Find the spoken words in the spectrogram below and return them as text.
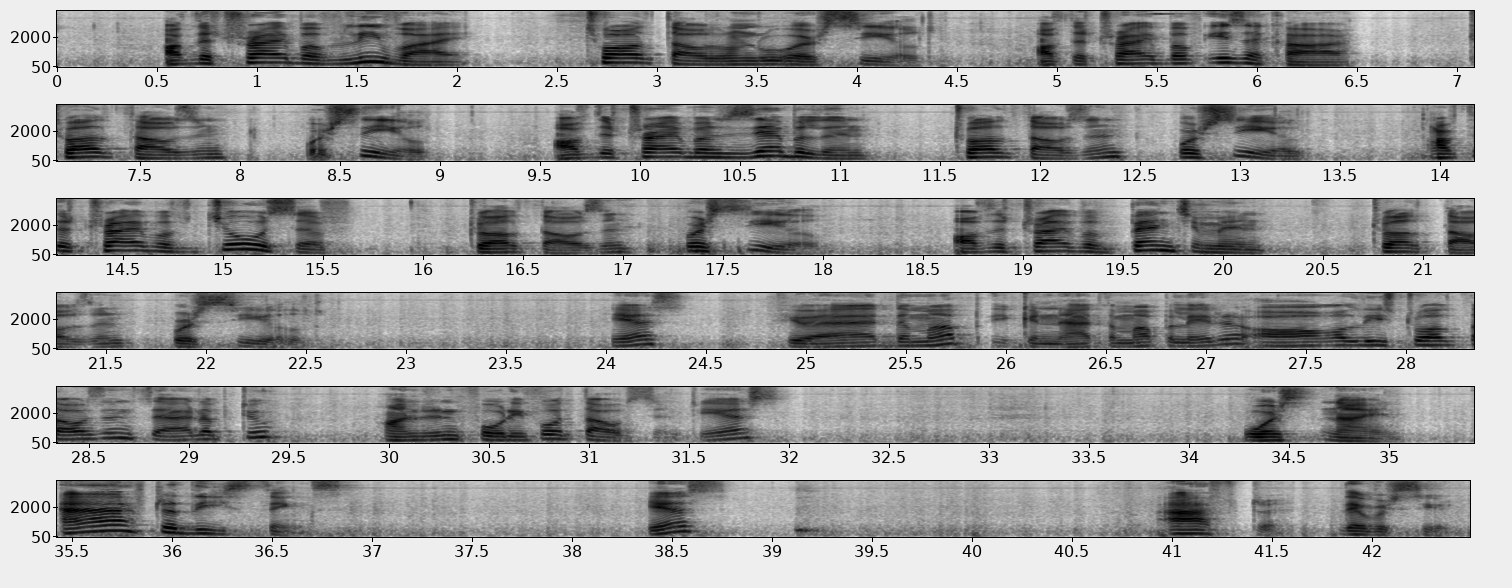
Of the tribe of Levi, 12,000 were sealed. Of the tribe of Issachar, 12,000 were sealed. Of the tribe of Zebulun, 12,000 were sealed. Of the tribe of Joseph, 12,000 were sealed. Of the tribe of Benjamin, 12,000 were sealed. Yes? If you add them up, you can add them up later. All these 12,000s add up to 144,000. Yes? Verse 9. After these things, yes? After they were sealed.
